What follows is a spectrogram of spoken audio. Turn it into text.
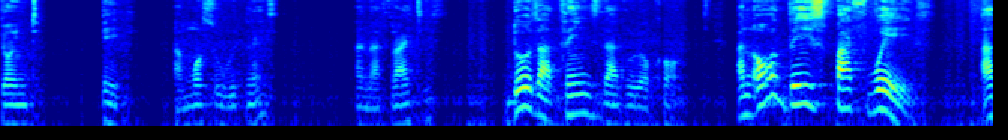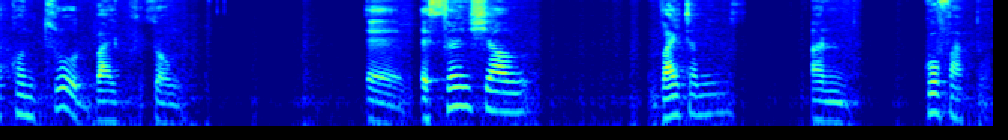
joint ache and muscle weakness and arthritis. Those are things that will occur. And all these pathways are controlled by some uh, essential vitamins and cofactors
